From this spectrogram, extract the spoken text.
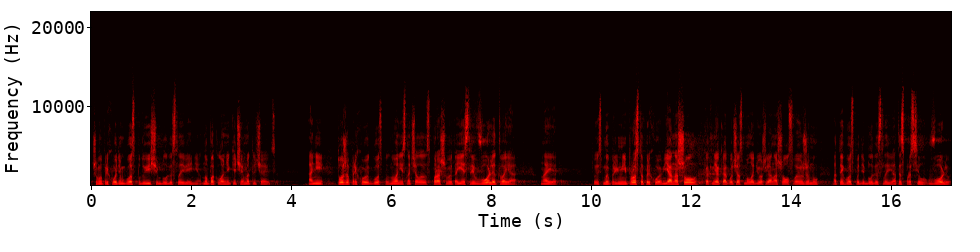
что мы приходим к Господу и ищем благословения. Но поклонники чем отличаются? Они тоже приходят к Господу, но они сначала спрашивают, а если воля твоя на это? То есть мы не просто приходим, я нашел, как, мне, как вот сейчас молодежь, я нашел свою жену, а ты, Господи, благослови. А ты спросил волю,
